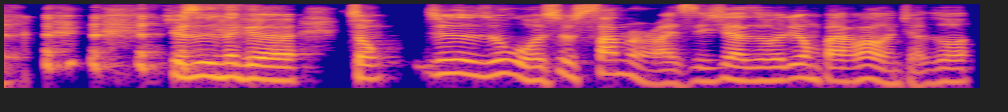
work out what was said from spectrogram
就是那个总，就是如果是 summarize 一下说，用白话文讲说，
